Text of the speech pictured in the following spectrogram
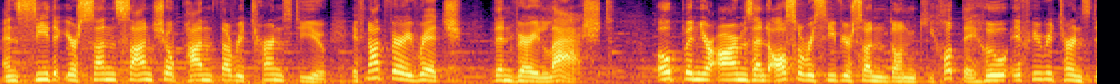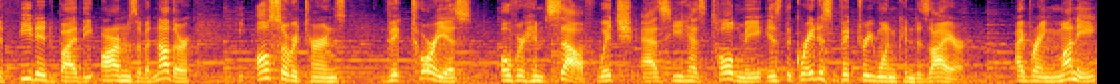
and see that your son Sancho Panza returns to you, if not very rich, then very lashed. Open your arms and also receive your son Don Quixote, who, if he returns defeated by the arms of another, he also returns victorious over himself, which, as he has told me, is the greatest victory one can desire. I bring money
